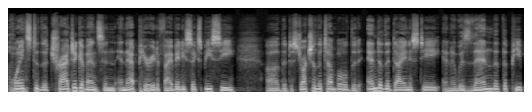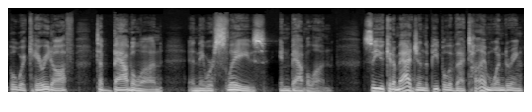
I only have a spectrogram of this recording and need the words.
points to the tragic events in, in that period of 586 BC, uh, the destruction of the temple, the end of the dynasty, and it was then that the people were carried off to Babylon and they were slaves in Babylon. So you can imagine the people of that time wondering,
